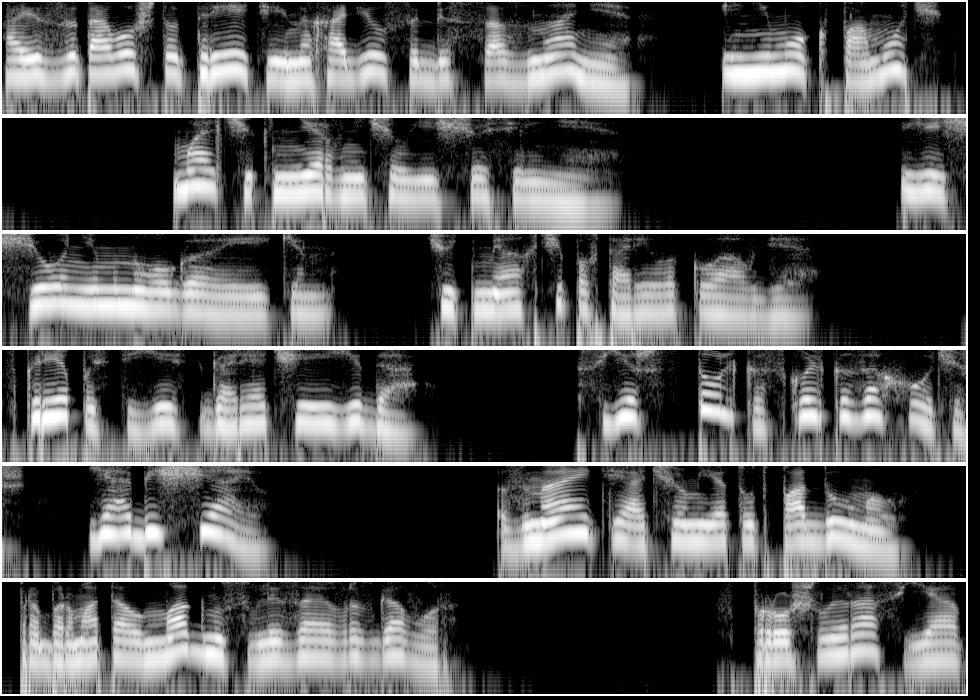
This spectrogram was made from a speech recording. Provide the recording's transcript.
а из-за того, что третий находился без сознания и не мог помочь, мальчик нервничал еще сильнее. «Еще немного, Эйкин», — чуть мягче повторила Клаудия. «В крепости есть горячая еда. Съешь столько, сколько захочешь, я обещаю». «Знаете, о чем я тут подумал?» — пробормотал Магнус, влезая в разговор. «В прошлый раз я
